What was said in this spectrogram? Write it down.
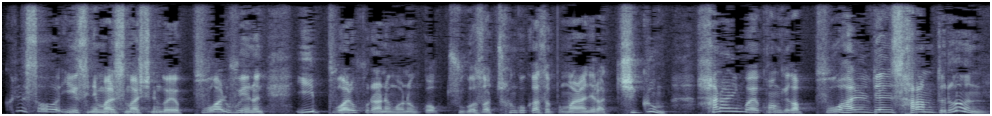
그래서 예수님 말씀하시는 거예요. 부활 후에는 이 부활 후라는 거는 꼭 죽어서 천국 가서뿐만 아니라 지금 하나님과의 관계가 부활된 사람들은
